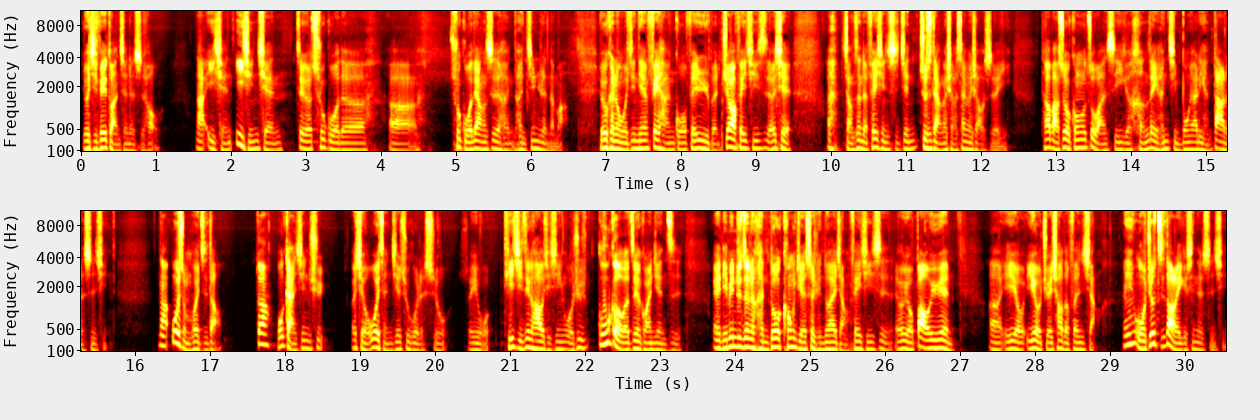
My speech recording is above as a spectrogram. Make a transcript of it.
尤其飞短程的时候。那以前疫情前，这个出国的呃出国量是很很惊人的嘛。有可能我今天飞韩国、飞日本就要飞七次，而且哎，讲真的，飞行时间就是两个小三个小时而已。他要把所有工作做完，是一个很累、很紧绷、压力很大的事情。那为什么会知道？对啊，我感兴趣，而且我未曾接触过的事物，所以我提起这个好奇心，我去 Google 了这个关键字，哎，里面就真的很多空姐社群都在讲飞七四，有有抱怨。呃，也有也有诀窍的分享，哎，我就知道了一个新的事情。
